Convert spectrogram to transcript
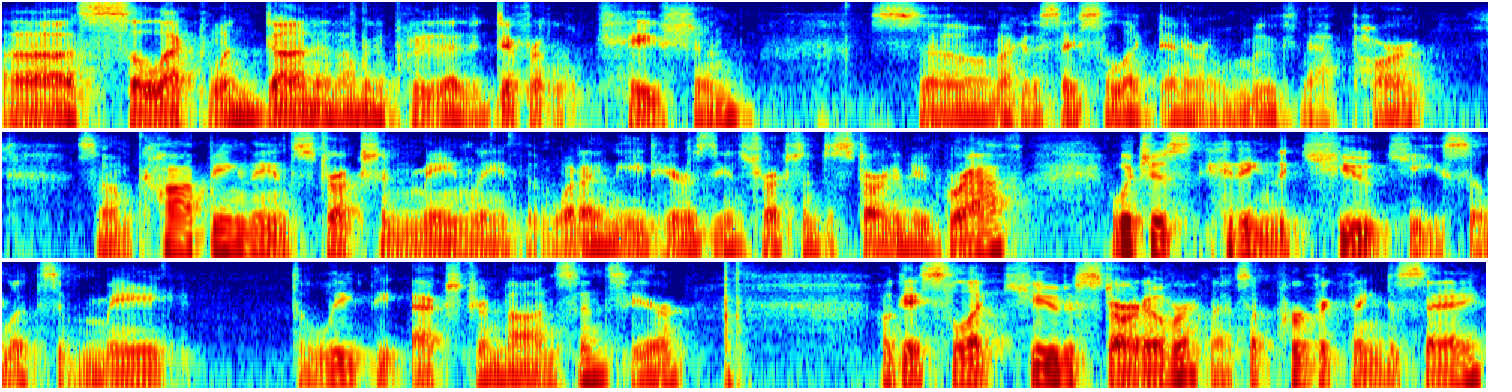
uh, select when done, and I'm going to put it at a different location. So I'm not going to say select enter, I'll move that part. So I'm copying the instruction, mainly what I need here is the instruction to start a new graph, which is hitting the Q key. So let's may delete the extra nonsense here. Okay, select Q to start over. That's a perfect thing to say.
